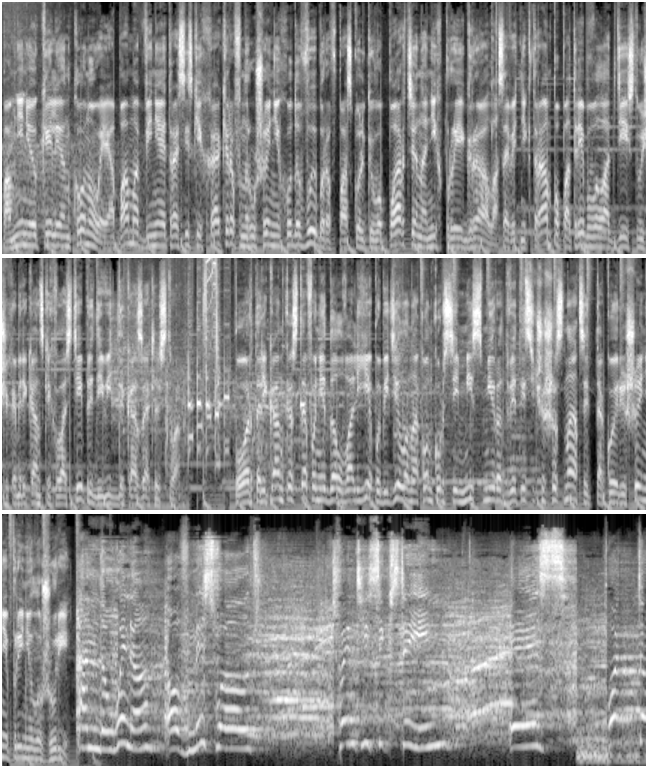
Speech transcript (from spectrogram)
По мнению Келлиан Конуэй, Обама обвиняет российских хакеров в нарушении хода выборов, поскольку его партия на них проиграла проиграла. Советник Трампа потребовал от действующих американских властей предъявить доказательства. Пуэрториканка Стефани Дел Валье победила на конкурсе «Мисс Мира 2016». Такое решение приняло жюри. And the winner of Miss World 2016 is Puerto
